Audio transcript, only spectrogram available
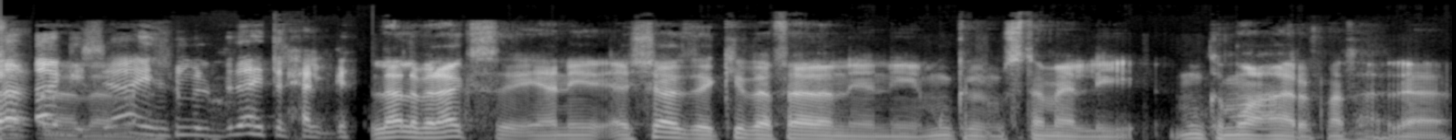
لا، باقي لا. شايل من بداية الحلقة. لا لا بالعكس يعني أشياء زي كذا فعلا يعني ممكن المستمع اللي ممكن مو عارف مثلا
